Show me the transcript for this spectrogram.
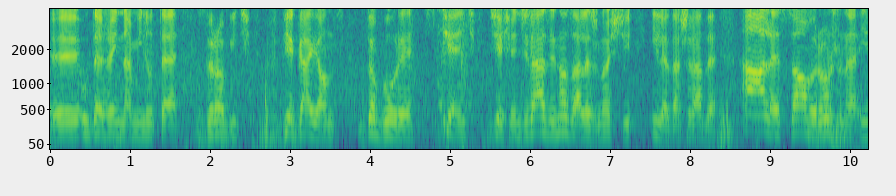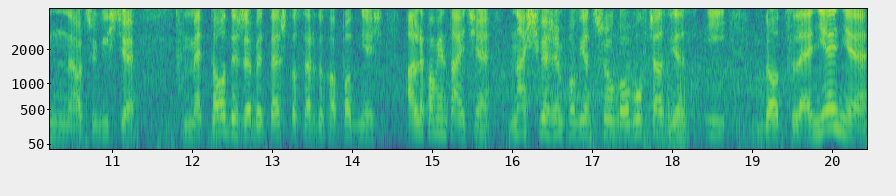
y, uderzeń na minutę zrobić wbiegając do góry z 5-10 razy, no w zależności ile dasz radę. Ale są różne inne oczywiście metody, żeby też to serducho podnieść, ale pamiętajcie, na świeżym powietrzu, bo wówczas jest i dotlenienie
